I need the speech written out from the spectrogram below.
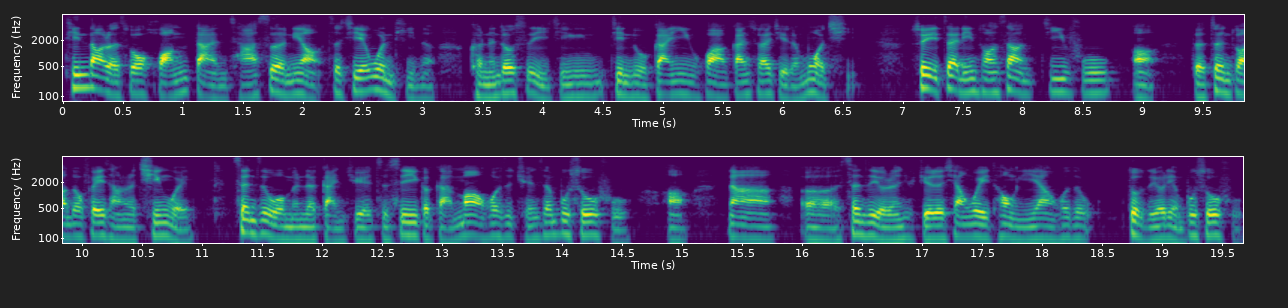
听到的说黄疸、茶色尿这些问题呢，可能都是已经进入肝硬化、肝衰竭的末期，所以在临床上几乎啊的症状都非常的轻微，甚至我们的感觉只是一个感冒或是全身不舒服。好，那呃，甚至有人觉得像胃痛一样，或者肚子有点不舒服。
